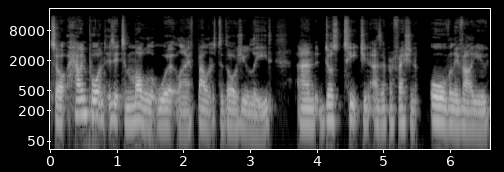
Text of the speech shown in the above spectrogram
so, how important is it to model work life balance to those you lead? And does teaching as a profession overly value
